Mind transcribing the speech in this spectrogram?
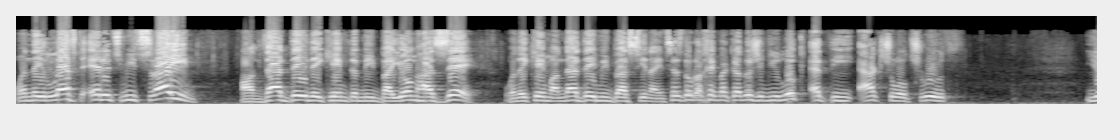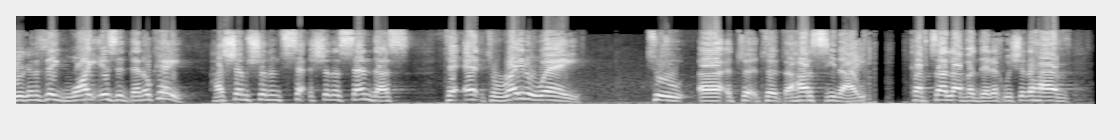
When they left Eretz Mitzrayim, on that day they came to me, Bayom Hazeh, when they came on that day, Midbar Sinai. It says the Rachem HaKadosh, if you look at the actual truth, you're going to think, why is it then okay? Hashem shouldn't should have sent us to to right away to uh, to, to, to Har Sinai, Kafza. We should have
